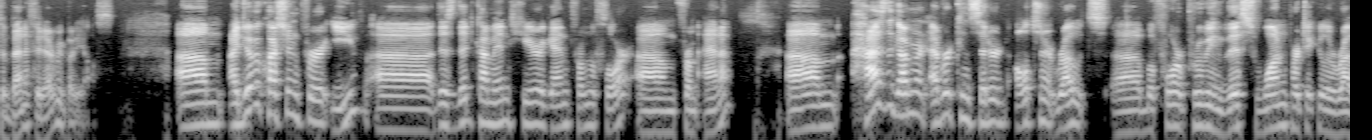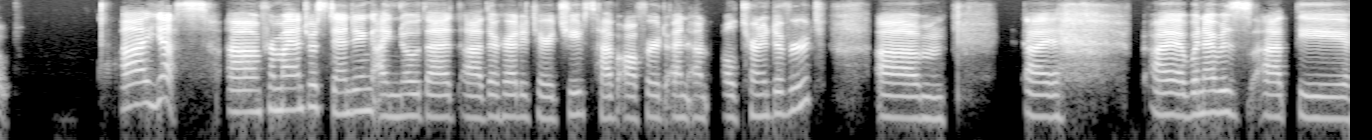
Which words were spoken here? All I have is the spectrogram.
to benefit everybody else. Um, I do have a question for Eve. Uh, this did come in here again from the floor um, from Anna. Um, has the government ever considered alternate routes uh, before approving this one particular route? Uh, yes. Um, from my understanding, I know that uh, the hereditary chiefs have offered an, an alternative route. Um, I, I, when I was at the,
